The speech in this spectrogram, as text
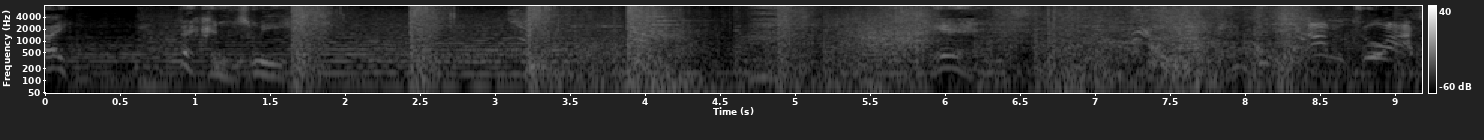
nearby beckons me. Ah, here, come to us.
